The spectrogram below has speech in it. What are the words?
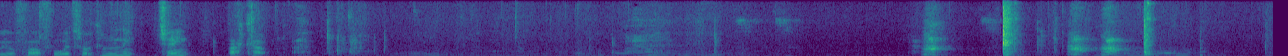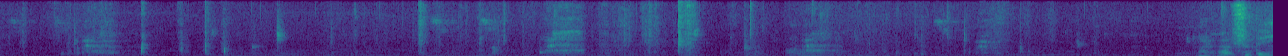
wheel far forward so I can link chain back up. that should be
